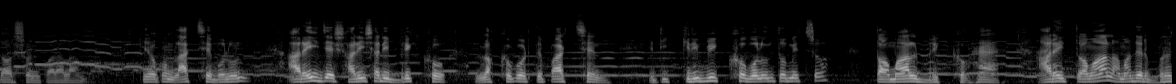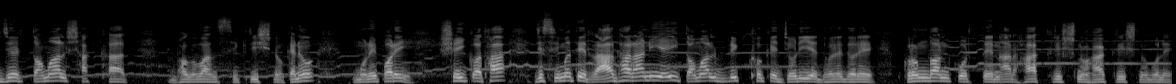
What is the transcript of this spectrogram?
দর্শন করালাম। কীরকম লাগছে বলুন? আর এই যে সারি সারি বৃক্ষ লক্ষ্য করতে পারছেন এটি কি বৃক্ষ বলুন তো মিত্র? তমাল বৃক্ষ হ্যাঁ। আর এই তমাল আমাদের ব্রজের তমাল সাক্ষাৎ ভগবান শ্রীকৃষ্ণ। কেন? মনে পড়ে সেই কথা যে শ্রীমতী রাধারানী এই তমাল বৃক্ষকে জড়িয়ে ধরে ধরে ক্রন্দন করতেন আর হা কৃষ্ণ হা কৃষ্ণ বলে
